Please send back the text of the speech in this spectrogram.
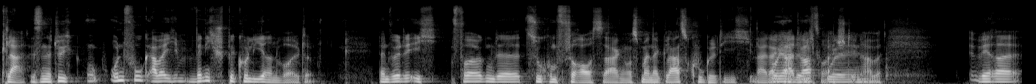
klar, das ist natürlich Unfug, aber ich, wenn ich spekulieren wollte, dann würde ich folgende Zukunft voraussagen aus meiner Glaskugel, die ich leider oh ja, gerade nicht bereitstehen ja. habe. Wäre,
